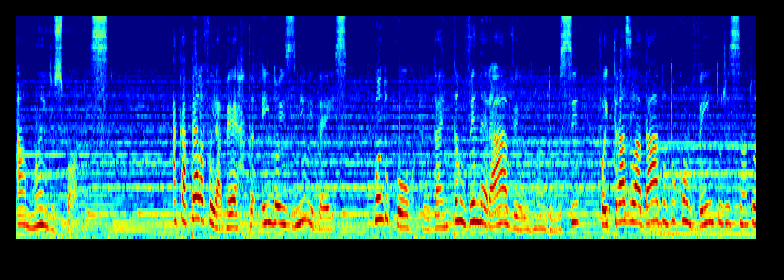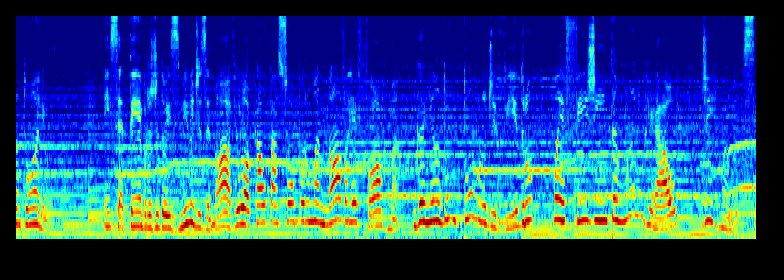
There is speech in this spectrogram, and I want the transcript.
à Mãe dos Pobres. A capela foi aberta em 2010, quando o corpo da então venerável Irmã Dulce foi trasladado do convento de Santo Antônio. Em setembro de 2019, o local passou por uma nova reforma, ganhando um túmulo de vidro com efígie em tamanho real de Irmã Dulce.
